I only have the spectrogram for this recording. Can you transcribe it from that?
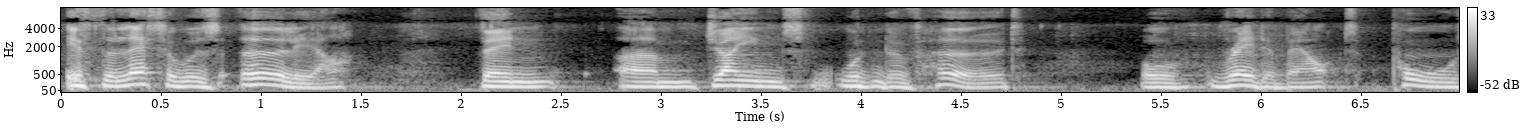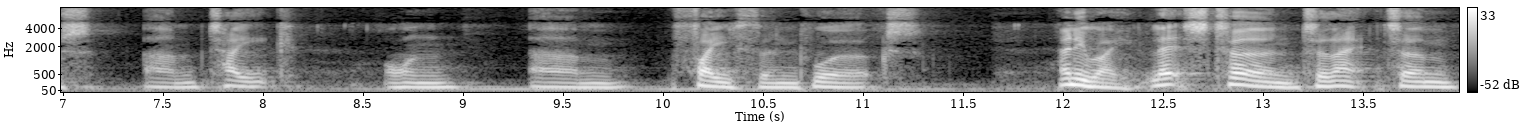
if the letter was earlier, then um, James wouldn't have heard or read about Paul's um, take on um, faith and works. Anyway, let's turn to that um,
